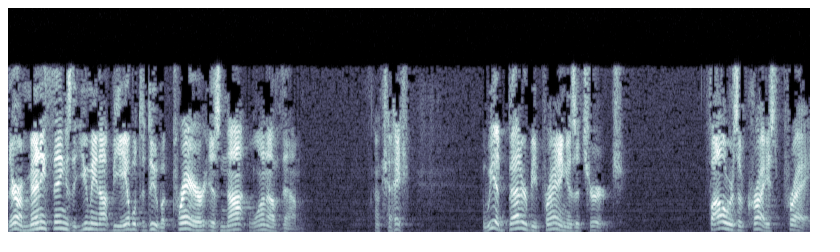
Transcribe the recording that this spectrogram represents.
There are many things that you may not be able to do, but prayer is not one of them. Okay? We had better be praying as a church. Followers of Christ pray.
